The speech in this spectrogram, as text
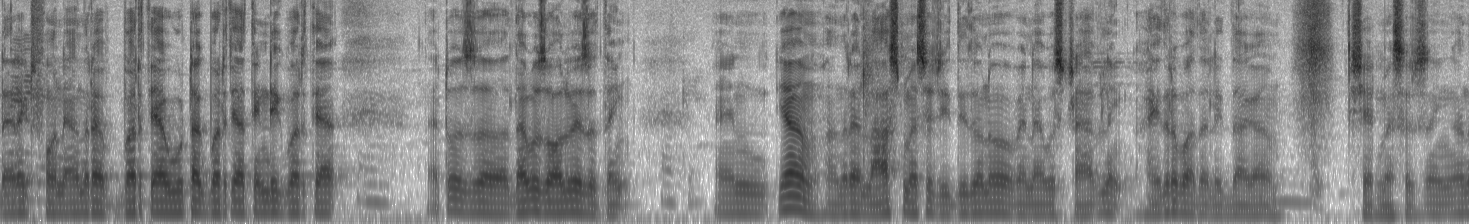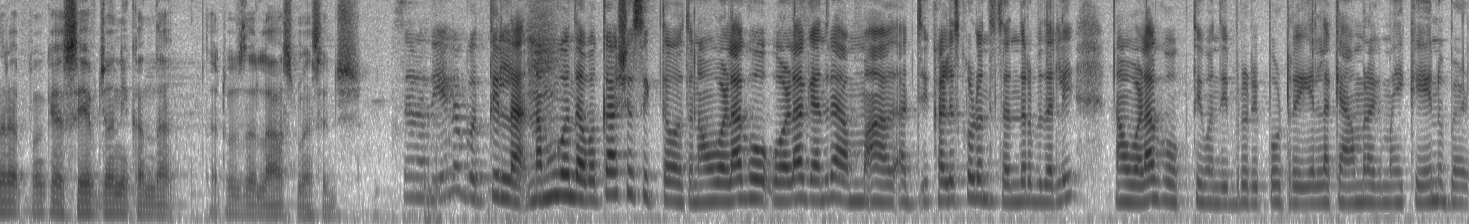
ಡೈರೆಕ್ಟ್ ಫೋನೇ ಅಂದರೆ ಬರ್ತೀಯಾ ಊಟಕ್ಕೆ ಬರ್ತೀಯಾ ತಿಂಡಿಗೆ ಬರ್ತೀಯಾ? That was that was always a thing and yeah ಅಂದರೆ ಲಾಸ್ಟ್ ಮೆಸೇಜ್ ಇದ್ದಿದ್ದು ವೆನ್ ಐ ವಾಸ್ ಟ್ರಾವೆಲಿಂಗ್ ಹೈದ್ರಾಬಾದಲ್ಲಿ ಇದ್ದಾಗ ಶೇರ್ ಮೆಸೇಜ್ ಹಿಂಗೆ ಅಂದರೆ ಓಕೆ ಸೇಫ್ ಜರ್ನಿ ಕಂದ. That was the last message sir, ಅದೇನೋ ಗೊತ್ತಿಲ್ಲ. ನಮಗೊಂದು ಅವಕಾಶ ಸಿಗ್ತಾ ಹೋಯ್ತು. ನಾವು ಒಳಗೆ ಹೋಗಿ ಒಳಗೆ ಅಂದರೆ ಅಮ್ಮ, ಅಜ್ಜಿ ಕಳಿಸ್ಕೊಡುವಂಥ ಸಂದರ್ಭದಲ್ಲಿ ನಾವು ಒಳಗೆ ಹೋಗ್ತೀವಿ ಒಂದಿಬ್ಬರು ರಿಪೋರ್ಟ್ರಿ ಎಲ್ಲ ಕ್ಯಾಮ್ರಾಗೆ ಮೈಕ್ ಏನು ಬೇಡ,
